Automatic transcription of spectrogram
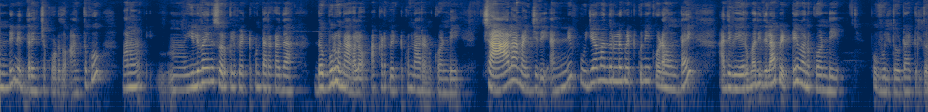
ఉండి నిద్రించకూడదు. అందుకు మనం విలువైన సరుకులు పెట్టుకుంటారు కదా డబ్బులు నగలు అక్కడ పెట్టుకున్నారనుకోండి చాలా మంచిది. అన్ని పూజా మందిరంలో పెట్టుకుని కూడా ఉంటాయి. అది వేరు మరి ఇదిలా పెట్టేమనుకోండి పువ్వులతో వాటితో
